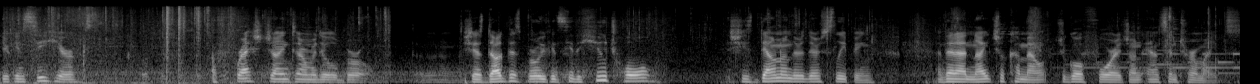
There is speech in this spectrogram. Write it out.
You can see here a fresh giant armadillo burrow. She has dug this burrow. You can see the huge hole. She's down under there sleeping. And then at night she'll come out to go forage on ants and termites.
